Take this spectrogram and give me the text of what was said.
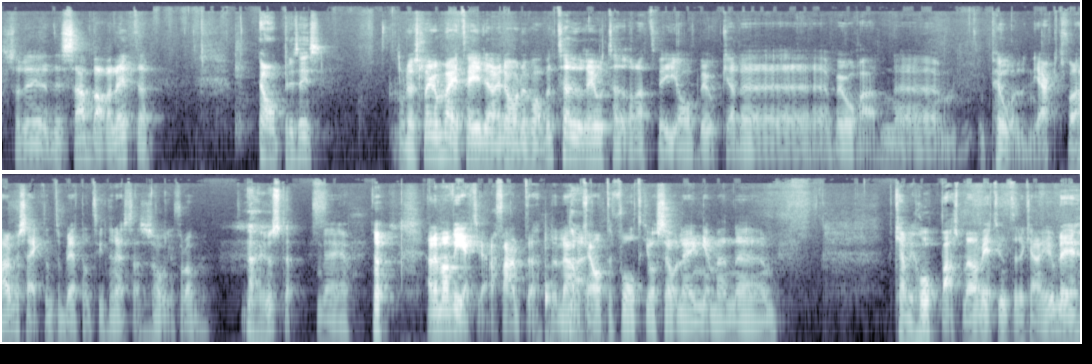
Så det, det sabbar väl lite. ja, precis. Och det slog mig tidigare idag. Det var väl tur i oturen att vi avbokade eh, våran eh, Polenjakt. För det hade väl säkert inte blivit någonting till nästa säsong för dem. Nej, just det. Det, eller man vet ju i alla fall inte. Det lär kanske inte fortgå så länge men... Eh, kan vi hoppas. Men man vet ju inte. Det kan ju bli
